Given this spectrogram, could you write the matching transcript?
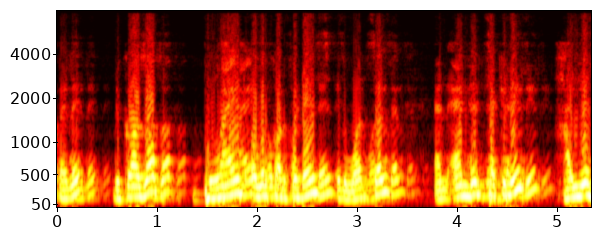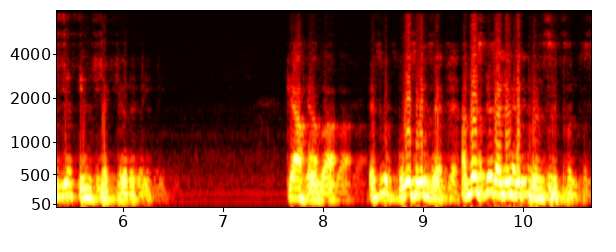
पहले because of blind overconfidence in oneself and and then second is highest insecurity. क्या होगा? इसमें बहुत सारी है. I'm just telling the principles.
